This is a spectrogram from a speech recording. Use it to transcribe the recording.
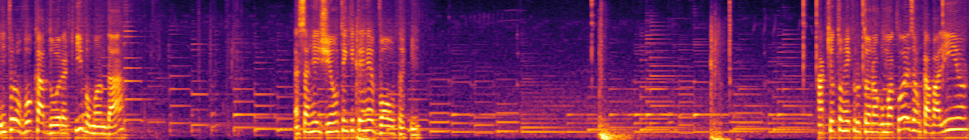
Um provocador aqui, vou mandar. Essa região tem que ter revolta aqui. Aqui eu tô recrutando alguma coisa, um cavalinho.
